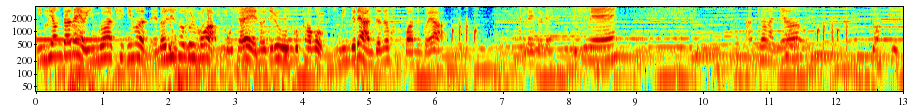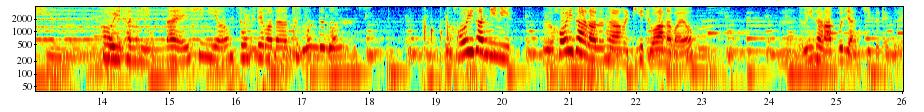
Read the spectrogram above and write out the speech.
민병단의 의무와 책임은 에너지석을 모아 보샤에 에너지를 공급하고 시민들의 안전을 확보하는 거야. 음, 그래 그래 열심히 해. 앙투왕 안녕. Dr. Hugh. 허 의사님 나의 신이여 볼 때마다 두근두근. 그 허의사님이 그 허의사라는 사람을 되게 좋아하나 봐요. 음 의사 나쁘지 않지 그래 그래.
